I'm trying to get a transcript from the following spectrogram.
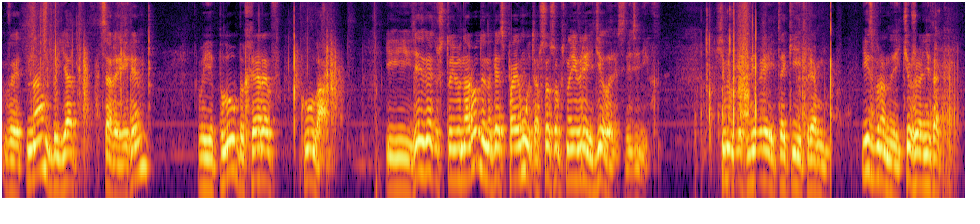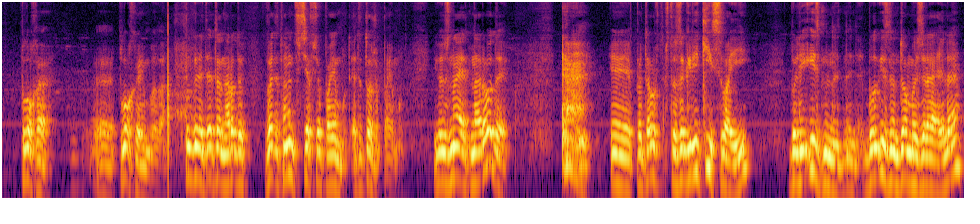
в этнам бияд царейгем в еплу бехерев кулам». И здесь говорится, что и народы наконец поймут, а что, собственно, евреи делали среди них. Почему, если евреи такие прям избранные, что же они так плохо, э, плохо им было? Тут говорит, это народы, в этот момент все все поймут, это тоже поймут. И узнают народы, э, потому что, что за греки свои были изгнаны, был изгнан дом Израиля,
